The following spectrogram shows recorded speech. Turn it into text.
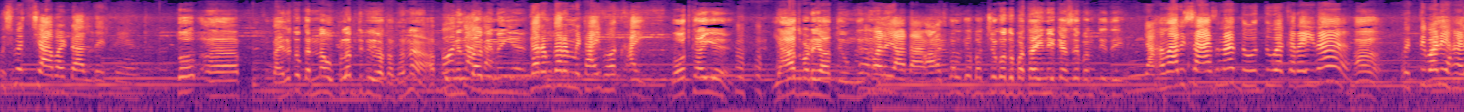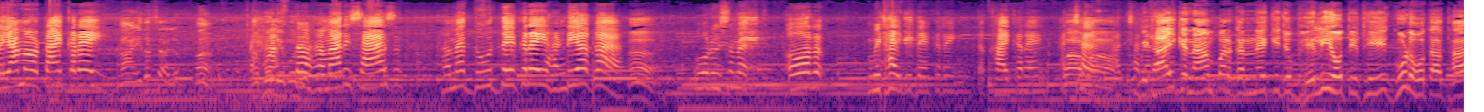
उसमें चावल डाल देते हैं। तो आ, पहले तो गन्ना उपलब्ध भी होता था ना अब तो मिलता भी नहीं है। गरम गरम मिठाई बहुत खाई। बहुत खाई है। याद बड़े जाते होंगे ना। याद आते हैं। आजकल के बच्चों को तो पता ही नहीं कैसे बनती थी। हमारी सास ना दूध दुआ करे ना हाँ। इतनी बड़ी हड़िया में उठाई करे हाँ इधर से आ जाओ। हाँ। हाँ, तो हमारी सास हमें दूध देख रही हंडिया का। हाँ। और उसमें और मिठाई भी देख रही तो खाई करे। अच्छा। अच्छा मिठाई के नाम पर गन्ने की जो भेली होती थी गुड़ होता था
